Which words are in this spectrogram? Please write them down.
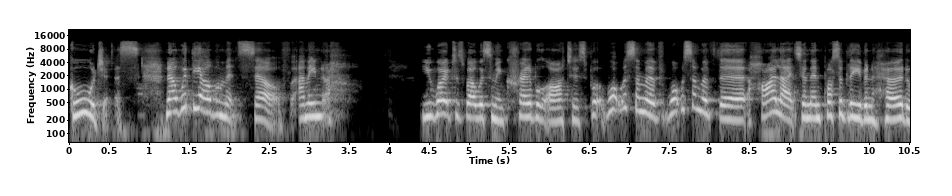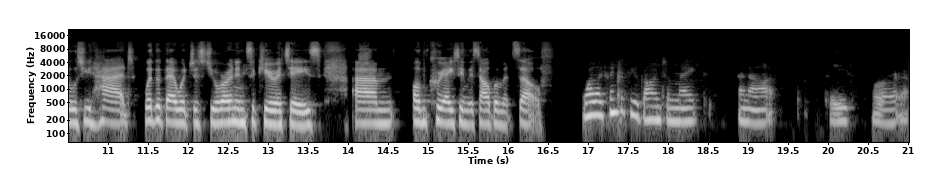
Gorgeous. Now, with the album itself, I mean, you worked as well with some incredible artists but what were some of what were some of the highlights and then possibly even hurdles you had whether they were just your own insecurities um, on creating this album itself well i think if you're going to make an art piece or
